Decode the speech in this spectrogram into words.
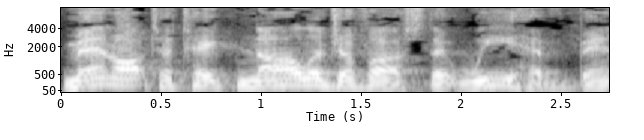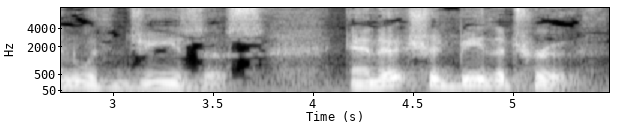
Men ought to take knowledge of us that we have been with Jesus, and it should be the truth.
